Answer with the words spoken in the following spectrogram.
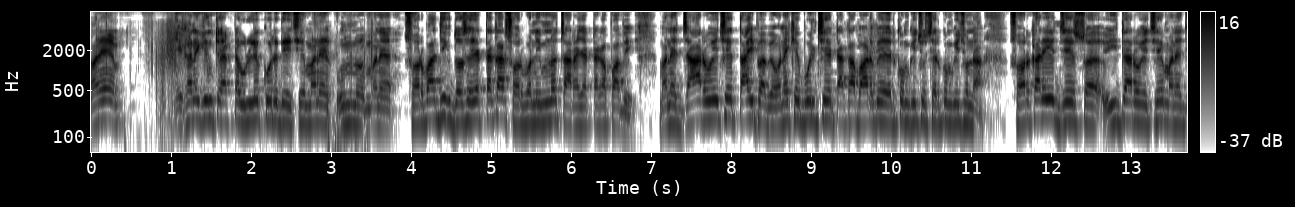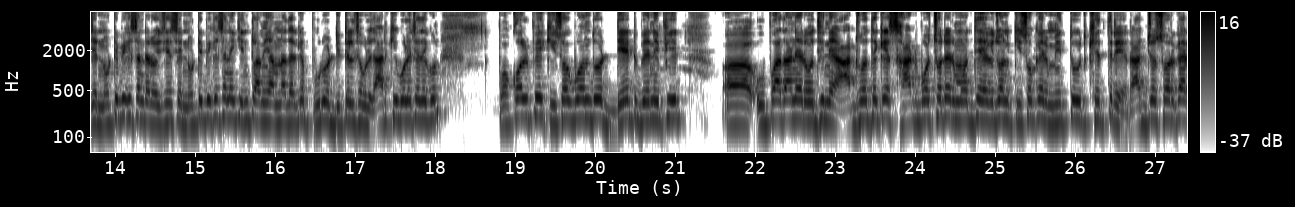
মানে এখানে কিন্তু একটা উল্লেখ করে দিয়েছে মানে অন্য মানে সর্বাধিক দশ হাজার টাকা আর সর্বনিম্ন চার হাজার টাকা পাবে। মানে যা রয়েছে তাই পাবে। অনেকে বলছে টাকা বাড়বে, এরকম কিছু, সেরকম কিছু না। সরকারি যে ইটা রয়েছে মানে যে নোটিফিকেশানটা রয়েছে, সেই নোটিফিকেশানে কিন্তু আমি আপনাদেরকে পুরো ডিটেলসে বলেছি। আর কি বলেছে দেখুন, প্রকল্পে কৃষক বন্ধুর ডেট বেনিফিট উপাদানের অধীনে আঠেরো থেকে ষাট বছরের মধ্যে একজন কৃষকের মৃত্যুর ক্ষেত্রে রাজ্য সরকার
